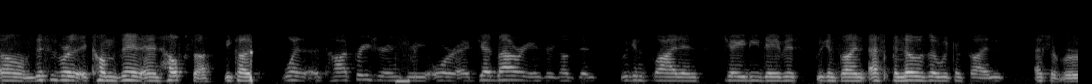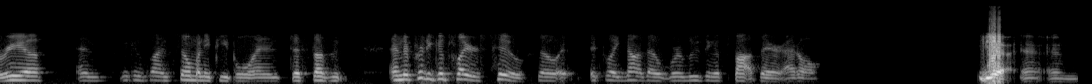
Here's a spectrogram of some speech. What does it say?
um, this is where it comes in and helps us because when a Todd Frazier injury or a Jed Lowrie injury comes in, we can slide in J.D. Davis, we can sign Espinosa, we can sign Hechavarria, and we can sign so many people, and it just doesn't. And they're pretty good players too, so it, it's like not that we're losing a spot there at all. Yeah, and, and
